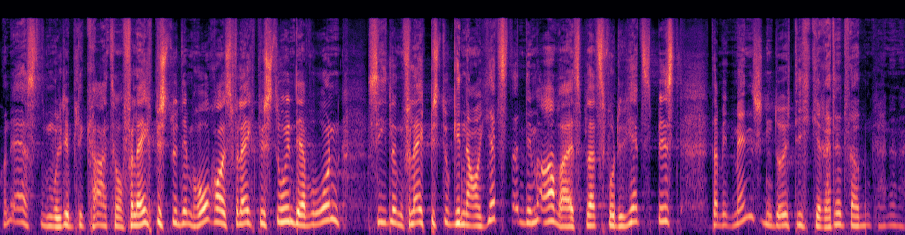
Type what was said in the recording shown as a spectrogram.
Und er ist ein Multiplikator. Vielleicht bist du in dem Hochhaus, vielleicht bist du in der Wohnsiedlung, vielleicht bist du genau jetzt an dem Arbeitsplatz, wo du jetzt bist, damit Menschen durch dich gerettet werden können.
